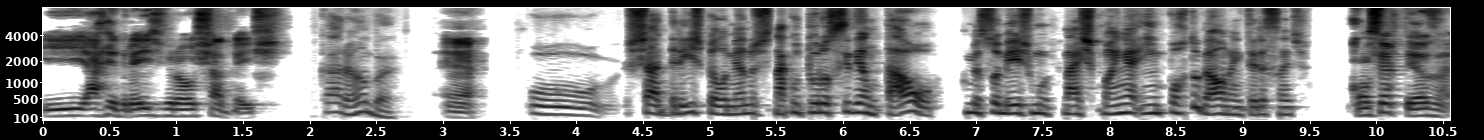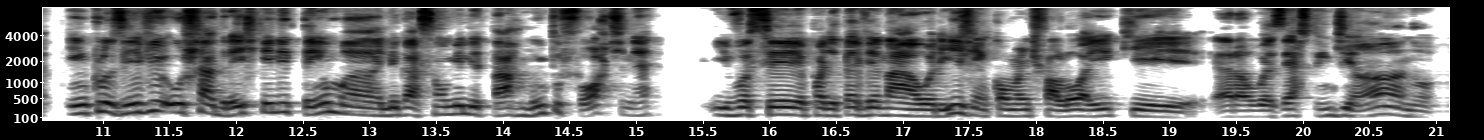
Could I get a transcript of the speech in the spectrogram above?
e arredrez virou xadrez. Caramba. É. O xadrez, pelo menos na cultura ocidental, começou mesmo na Espanha e em Portugal, né? Interessante. Com certeza. Inclusive o xadrez que ele tem uma ligação militar muito forte, né? E você pode até ver na origem, como a gente falou aí, que era o exército indiano,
